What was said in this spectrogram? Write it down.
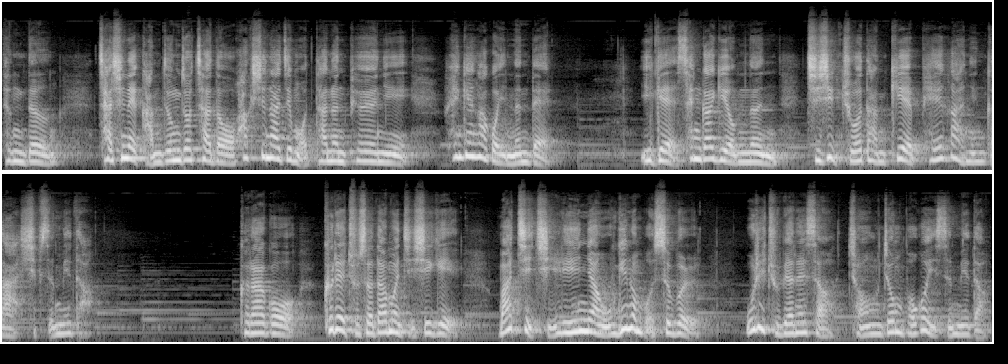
등등 자신의 감정조차도 확신하지 못하는 표현이 횡행하고 있는데 이게 생각이 없는 지식 주워 담기의 폐가 아닌가 싶습니다. 그러고 글에 주워 담은 지식이 마치 진리인 양 우기는 모습을 우리 주변에서 종종 보고 있습니다.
